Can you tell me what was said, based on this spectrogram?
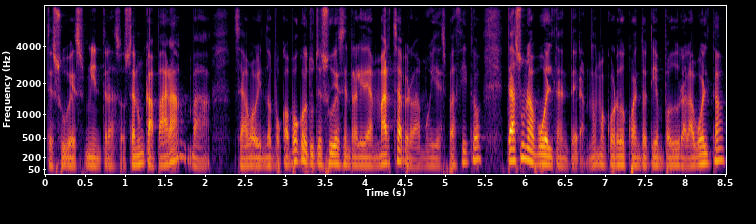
te subes mientras, o sea, nunca para, va, se va moviendo poco a poco, tú te subes en realidad en marcha, pero va muy despacito, te das una vuelta entera, no me acuerdo cuánto tiempo dura la vuelta,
